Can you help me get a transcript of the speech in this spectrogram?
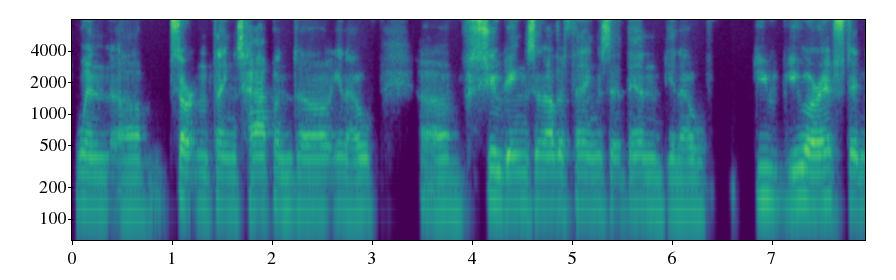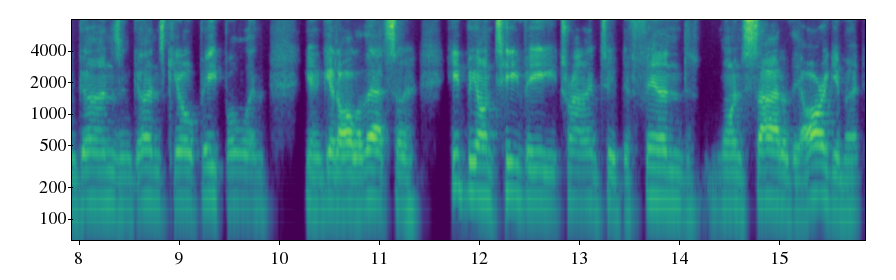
when um, certain things happened. Uh, you know, uh, shootings and other things that then you know you you are interested in guns and guns kill people and you know get all of that. So he'd be on tv trying to defend one side of the argument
